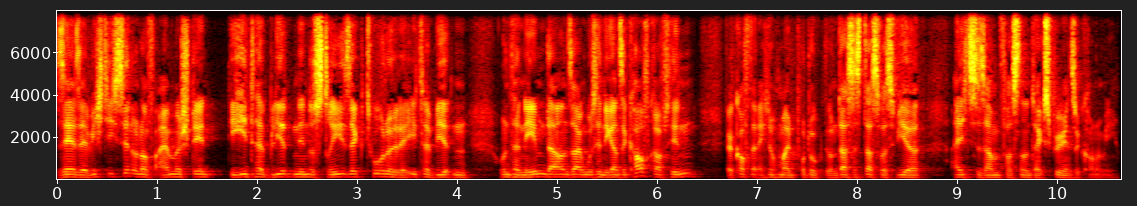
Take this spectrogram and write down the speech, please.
sehr, sehr wichtig sind. Und auf einmal stehen die etablierten Industriesektoren oder der etablierten Unternehmen da und sagen, wo ist denn die ganze Kaufkraft hin? Wer kauft denn eigentlich noch mein Produkt? Und das ist das, was wir eigentlich zusammenfassen unter Experience Economy.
